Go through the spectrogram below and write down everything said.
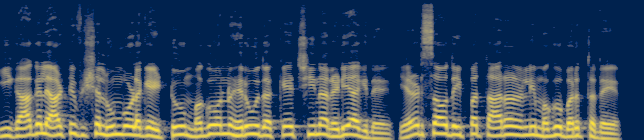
ಈಗಾಗಲೇ ಆರ್ಟಿಫಿಷಿಯಲ್ ಒಳಗೆ ಇಟ್ಟು ಮಗುವನ್ನು ಹೆರುವುದಕ್ಕೆ ಚೀನಾ ರೆಡಿಯಾಗಿದೆ ಎರಡ್ ಸಾವಿರದ ಇಪ್ಪತ್ತಾರರಲ್ಲಿ ಮಗು ಬರುತ್ತದೆ.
